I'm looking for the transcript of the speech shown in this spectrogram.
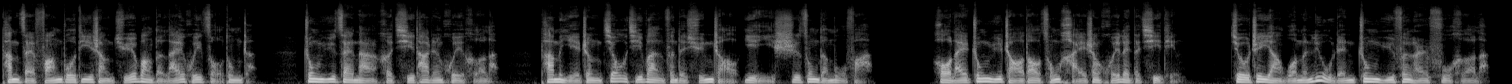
他们在防波堤上绝望地来回走动着，终于在那儿和其他人汇合了。他们也正焦急万分地寻找夜已失踪的木筏。后来终于找到从海上回来的汽艇。就这样，我们六人终于分而复合了。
